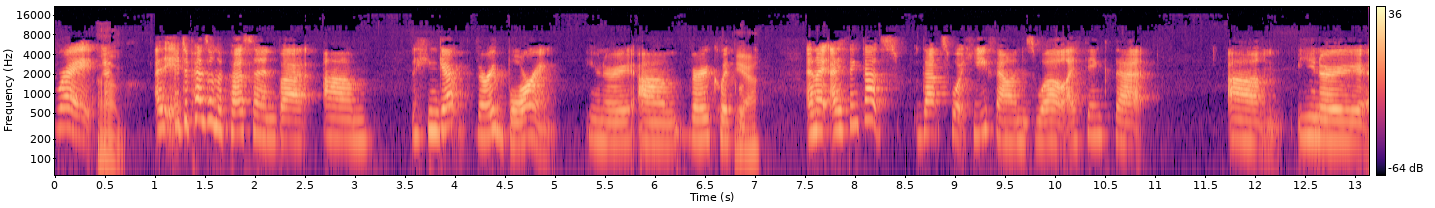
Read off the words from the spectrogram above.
right. Um, it depends on the person, but um, they can get very boring. You know, um, very quickly. Yeah. and I, I think that's that's what he found as well. I think that um, you know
